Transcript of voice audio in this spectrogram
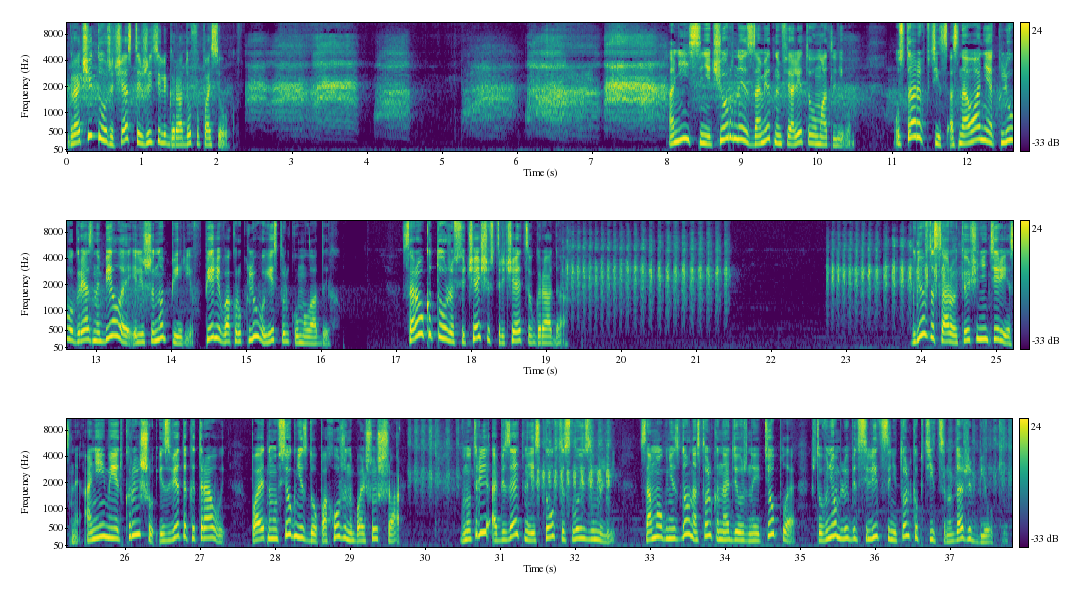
Грачи тоже частые жители городов и поселков. Они сине-черные с заметным фиолетовым отливом. У старых птиц основание клюва грязно-белое и лишено перьев. Перья вокруг клюва есть только у молодых. Сорока тоже все чаще встречается в городах. Гнезда сороки очень интересны. Они имеют крышу из веток и травы, поэтому все гнездо похоже на большой шар. Внутри обязательно есть толстый слой земли. Само гнездо настолько надежное и теплое, что в нем любят селиться не только птицы, но даже белки.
